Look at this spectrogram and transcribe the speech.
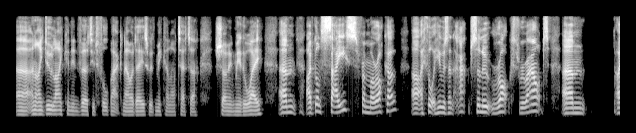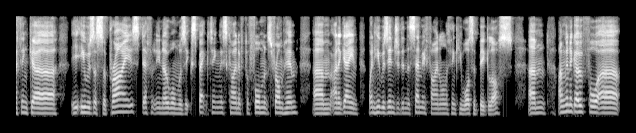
and I do like an inverted fullback nowadays with Mikel Arteta showing me the way. Um, I've gone Saiss from Morocco. Uh, I thought he was an absolute rock throughout. Um, I think uh, he, he, was a surprise. Definitely, no one was expecting this kind of performance from him. Um, and again, when he was injured in the semi-final, I think he was a big loss. Um, I'm going to go for uh,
